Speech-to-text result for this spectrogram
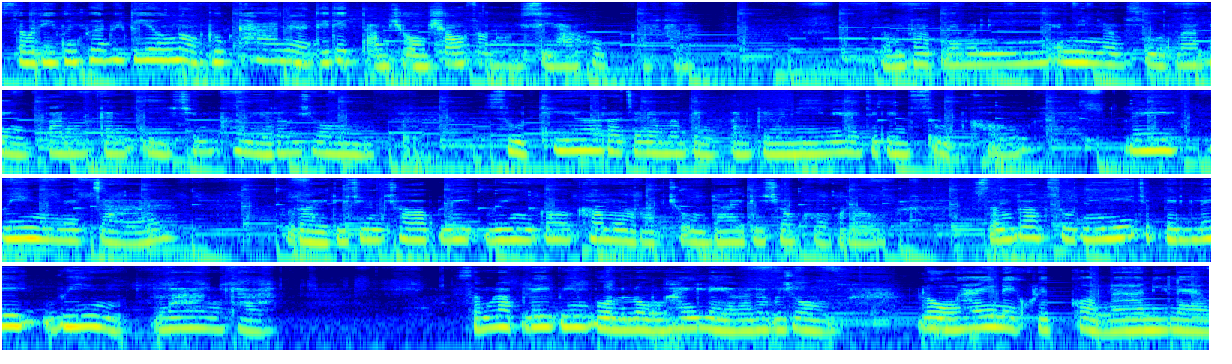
สวัสดีเพื่อนๆ พี่ๆน้องๆทุกท่านเนี่ยที่ติดตามชมช่องสนหวยสี่ห้าหกนะคะสำหรับในวันนี้แอมินนำสูตรมาแบ่งปันกันอีกเช่นเคยท่านผู้ชม สูตรที่เราจะนำมาแบ่งปันกันวันนี้เนี่ยจะเป็นสูตรของเลขวิ่งนะจ๊ะผู้ใดที่ชื่นชอบเลขวิ่งก็เข้ามารับชมได้ที่ช่องของเราสำหรับสูตรนี้จะเป็นเลขวิ่งล่างค่ะ สำหรับเลขวิ่งบนลงให้แล้วนะท่านผู้ชม ลงให้ในคลิปก่อนหน้านี้แล้ว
